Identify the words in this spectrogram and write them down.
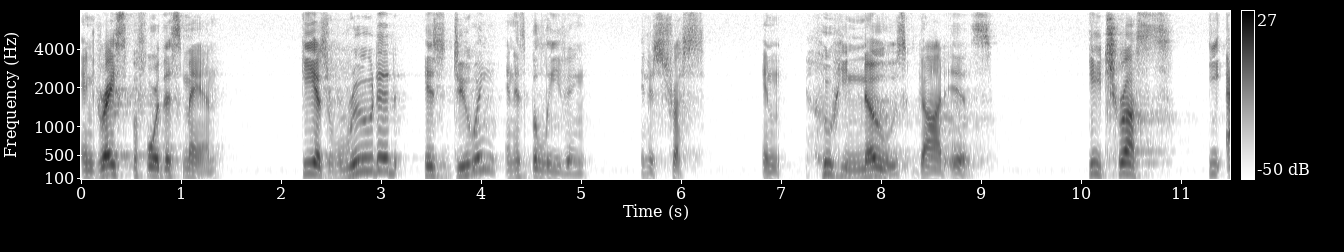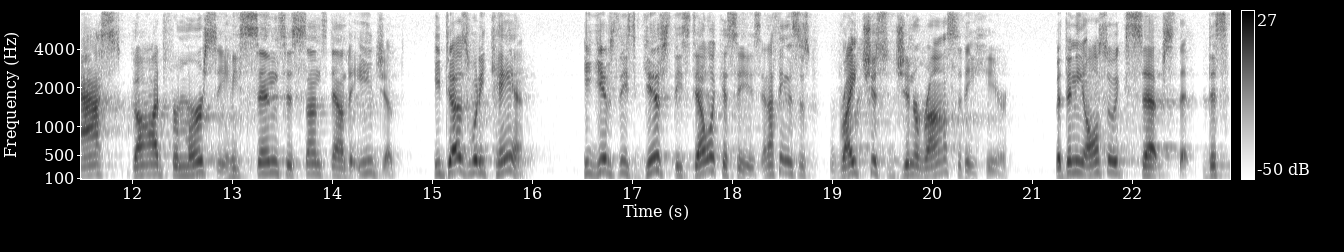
and grace before this man, he has rooted his doing and his believing in his trust in who he knows God is. He trusts he asks God for mercy and he sends his sons down to Egypt. He does what he can. He gives these gifts, these delicacies, and I think this is righteous generosity here. But then he also accepts that this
